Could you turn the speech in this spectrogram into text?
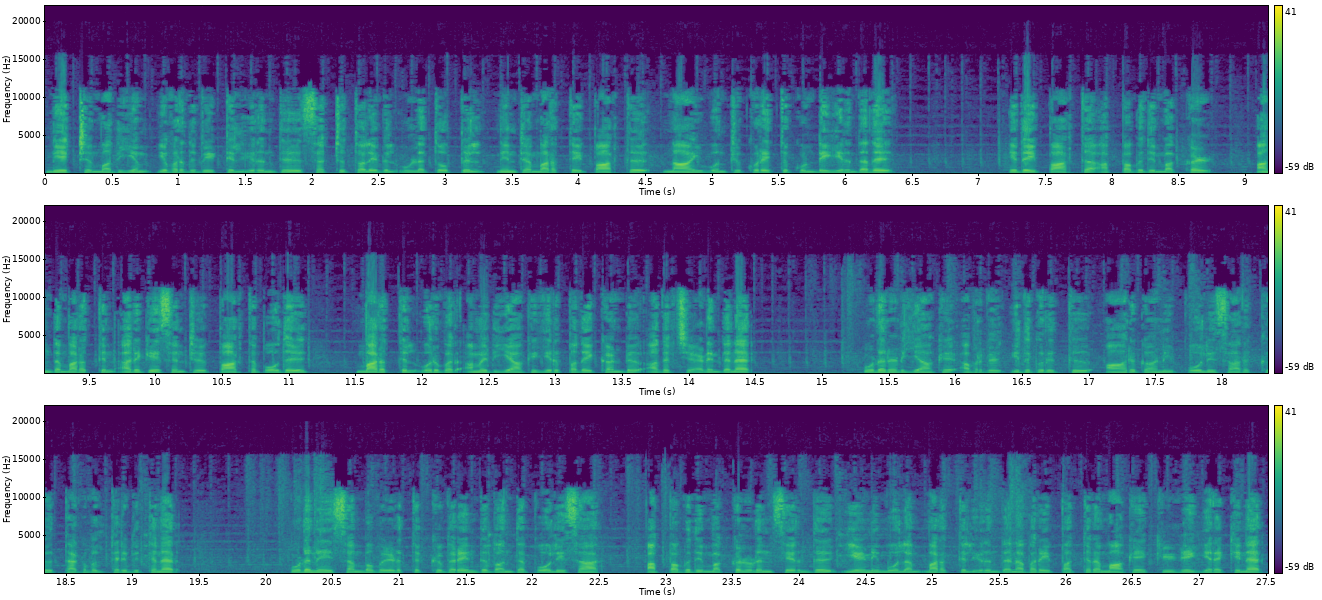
நேற்று மதியம் இவரது வீட்டில் இருந்து சற்று தொலைவில் உள்ள தோப்பில் நின்ற மரத்தை பார்த்து நாய் ஒன்று குறைத்துக் கொண்டே இருந்தது. இதை பார்த்த அப்பகுதி மக்கள் அந்த மரத்தின் அருகே சென்று பார்த்தபோது மரத்தில் ஒருவர் அமைதியாக இருப்பதைக் கண்டு அதிர்ச்சி அடைந்தனர் உடனடியாக அவர்கள் இதுகுறித்து ஆறுகாணி போலீசாருக்கு தகவல் தெரிவித்தனர். உடனே சம்பவ இடத்துக்கு விரைந்து வந்த போலீசார் அப்பகுதி மக்களுடன் சேர்ந்து ஏணி மூலம் மரத்தில் இருந்த நபரை பத்திரமாக கீழே இறக்கினர்.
